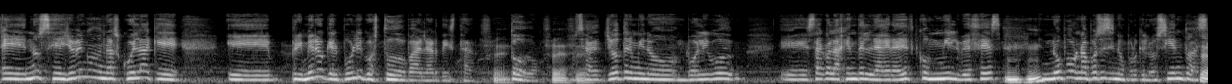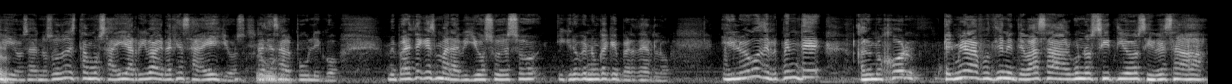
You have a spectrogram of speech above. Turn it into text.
eh, no sé, yo vengo de una escuela que... Eh, primero que el público es todo para el artista, todo. o sea, yo termino Bollywood, eh, saco a la gente, le agradezco mil veces, no por una pose, sino porque lo siento así. O sea, nosotros estamos ahí arriba gracias a ellos, gracias al público. Me parece que es maravilloso eso y creo que nunca hay que perderlo y luego de repente a lo mejor termina la función y te vas a algunos sitios y ves a,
